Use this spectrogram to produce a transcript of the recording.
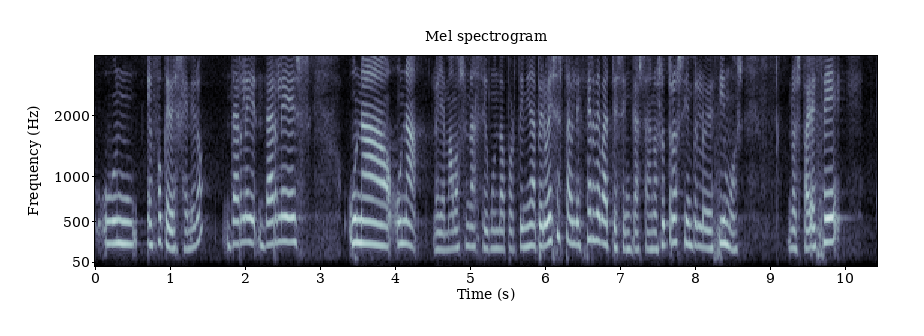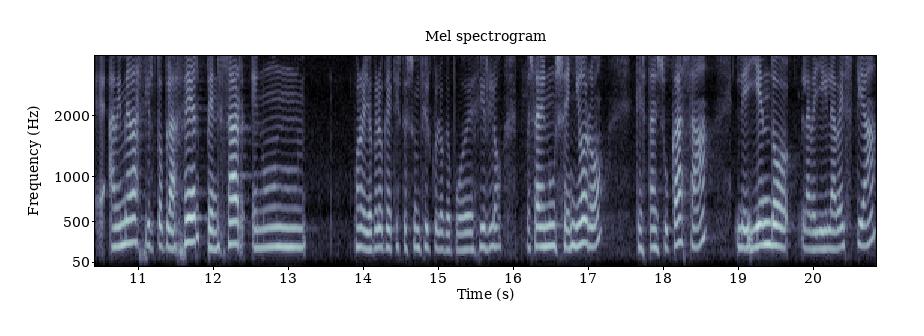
un enfoque de género, darle, darles una, una, lo llamamos una segunda oportunidad, pero es establecer debates en casa. Nosotros siempre lo decimos, nos parece, a mí me da cierto placer pensar en un, bueno, yo creo que este es un círculo que puedo decirlo, pensar en un señoro que está en su casa leyendo La Bella y la Bestia,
